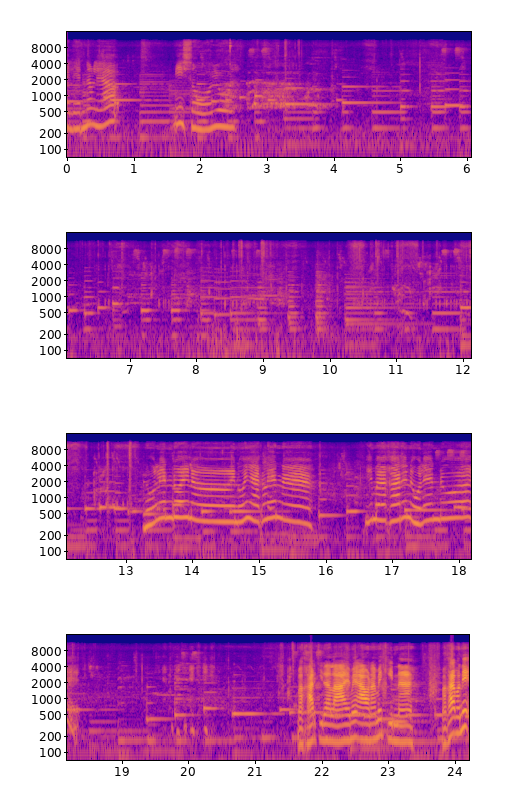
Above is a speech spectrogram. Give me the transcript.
อยเล่นน้ำแล้ว มีโซอยู่หนูเล่นด้วยหน่อยหนูอยากเล่นนะพี่มาคะให้หนูเล่นด้วย มาคัดกินอะไรไม่เอานะไม่กินนะ มาคัดมานี่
